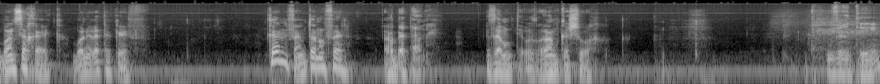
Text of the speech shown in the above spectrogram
בוא נשחק, בוא נראה את הכיף. כן, לפעמים אתה נופל, הרבה פעמים. זה אמרתי, זה עולם קשוח. גברתי,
